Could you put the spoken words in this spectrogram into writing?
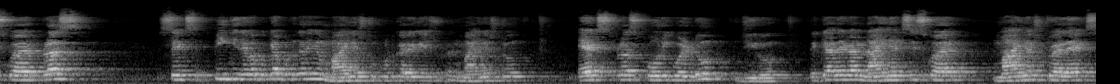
square plus six p की जगह पे क्या पुट करेंगे? माइनस टू पुट करेंगे student minus two x plus four equal to zero तो क्या देगा? Nine x square minus twelve x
